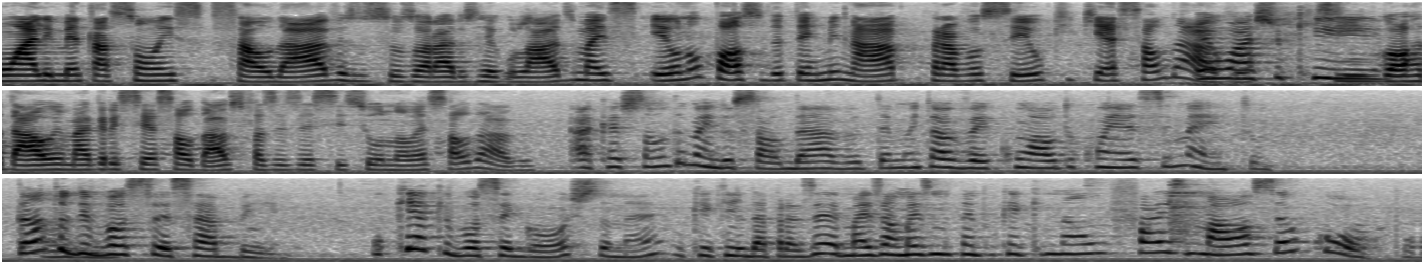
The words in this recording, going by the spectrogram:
com alimentações saudáveis, nos seus horários regulados, mas eu não posso determinar para você o que, que é saudável. Eu acho que. Se engordar ou emagrecer é saudável, se fazer exercício ou não é saudável. A questão também do saudável tem muito a ver com autoconhecimento. Tanto uhum. de você saber o que é que você gosta, né? O que, que lhe dá prazer, mas ao mesmo tempo o que, que não faz mal ao seu corpo.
